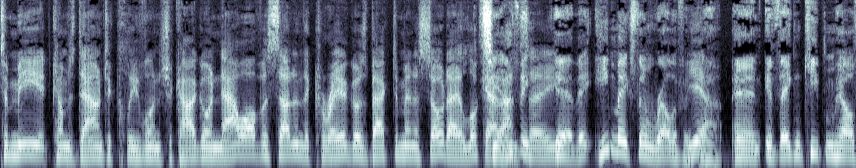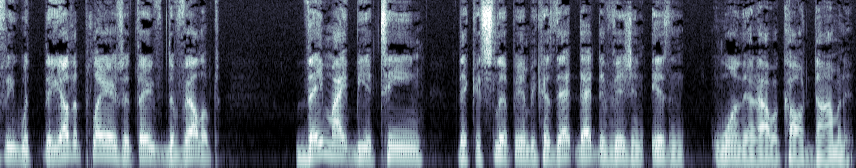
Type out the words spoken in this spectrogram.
to me, it comes down to Cleveland, Chicago, and now all of a sudden the Correa goes back to Minnesota. I look See, at him I and think, say, yeah, they, he makes them relevant yeah. now. And if they can keep him healthy with the other players that they've developed, they might be a team that could slip in because that that division isn't one that I would call dominant.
